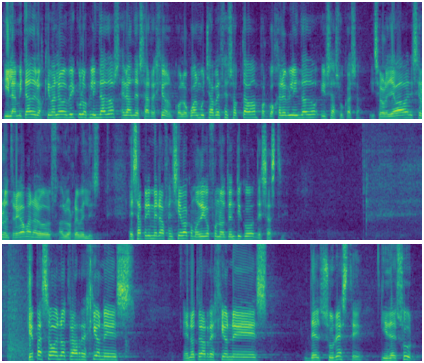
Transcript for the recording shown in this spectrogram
Y la mitad de los que iban a los vehículos blindados eran de esa región, con lo cual muchas veces optaban por coger el blindado e irse a su casa. Y se lo llevaban y se lo entregaban a los, a los rebeldes. Esa primera ofensiva, como digo, fue un auténtico desastre. ¿Qué pasó en otras regiones, en otras regiones del sureste y del sur?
